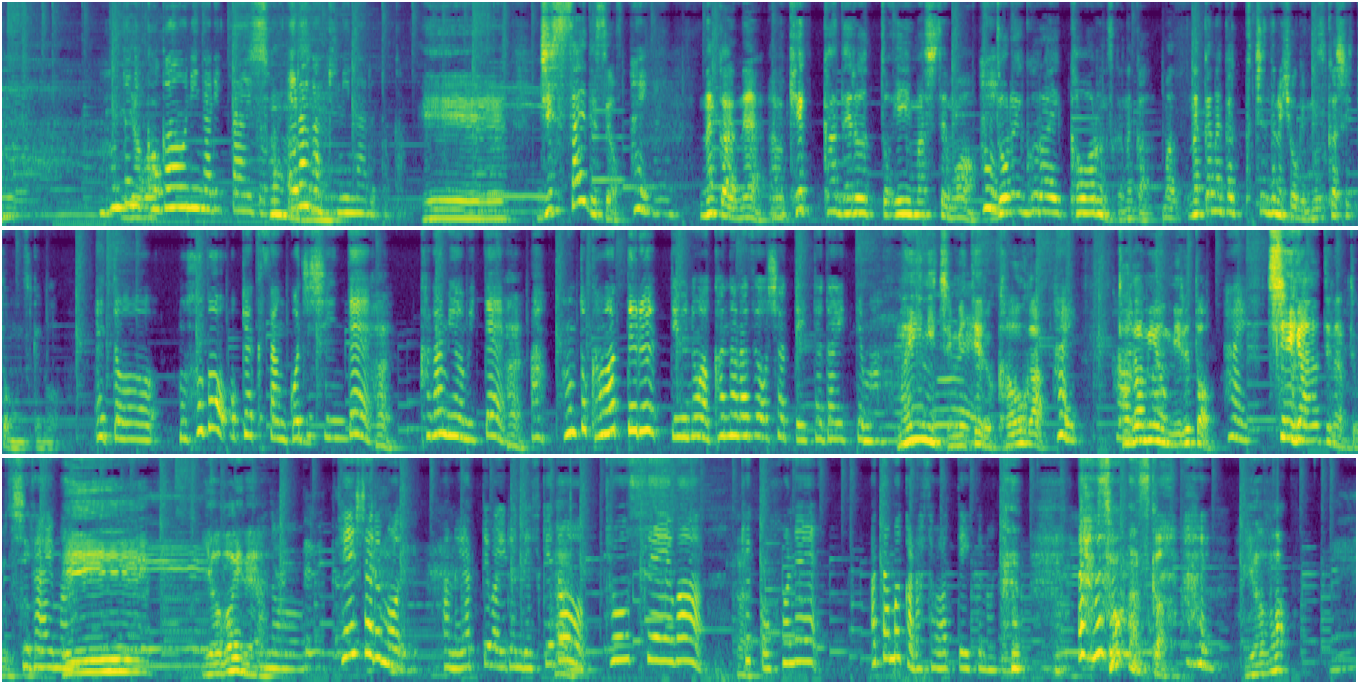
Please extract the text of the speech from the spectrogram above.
本当に小顔になりたいとかエラが気になるとか。えー、実際ですよ。はい。なんかねあの結果出ると言いましても、はい。どれぐらい変わるんですか？なんか、まあ、なかなか口での表現難しいと思うんですけど、えっともうほぼお客さんご自身ではい、鏡を見て、はい。あ本当変わってるっていうのは必ずおっしゃっていただいてます。毎日見てる顔がはい。鏡を見見るとはい。違うってなるってことですか？違います。えー、やばいね。あのフェイシャルもあのやってはいるんですけど、は矯正ははい。結構骨頭から触っていくので、そうなんですか？はい、やば。え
